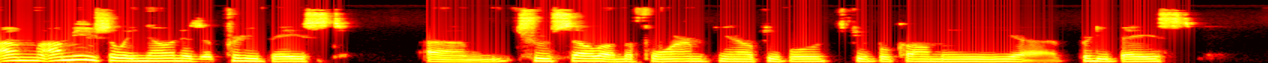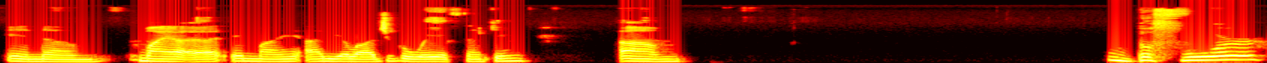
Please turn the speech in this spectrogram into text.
I'm, I'm usually known as a pretty based, um, truecel on the forum. You know, people, people call me, uh, pretty based in, um, my, uh, in my ideological way of thinking. Um, before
